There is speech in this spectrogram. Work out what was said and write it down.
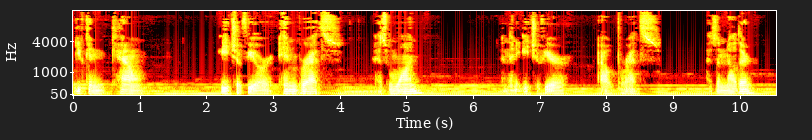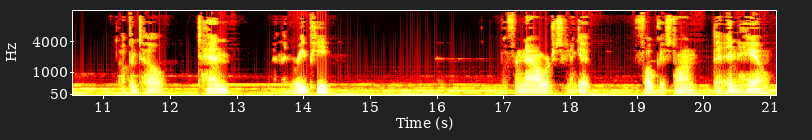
you can count each of your in breaths as one, and then each of your out breaths as another, up until 10, and then repeat. But for now, we're just going to get focused on the inhale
